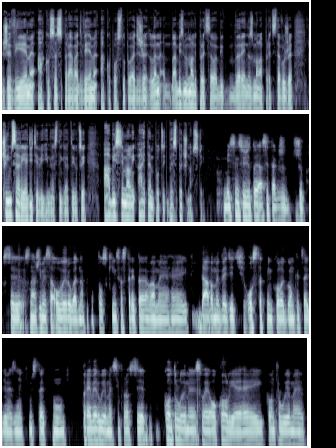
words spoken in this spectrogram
že vieme, ako sa správať, vieme, ako postupovať, že len aby sme mali predstavu, aby verejnosť mala predstavu, že čím sa riadite vy investigatívci, aby ste mali aj ten pocit bezpečnosti. Myslím si, že to je asi tak, že, že snažíme sa overovať napríklad to, s kým sa stretávame, hej, dávame vedieť ostatným kolegom, keď sa ideme s niekým stretnúť, preverujeme si proste, kontrolujeme svoje okolie, hej, kontrolujeme,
